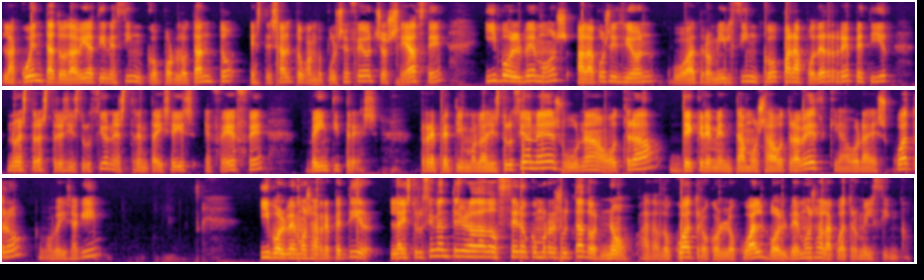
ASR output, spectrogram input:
La cuenta todavía tiene 5, por lo tanto, este salto cuando pulse F8 se hace y volvemos a la posición 4005 para poder repetir nuestras tres instrucciones, 36FF, 23. Repetimos las instrucciones, una, otra, decrementamos a otra vez, que ahora es 4, como veis aquí. Y volvemos a repetir. ¿La instrucción anterior ha dado 0 como resultado? No, ha dado 4, con lo cual volvemos a la 4005.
